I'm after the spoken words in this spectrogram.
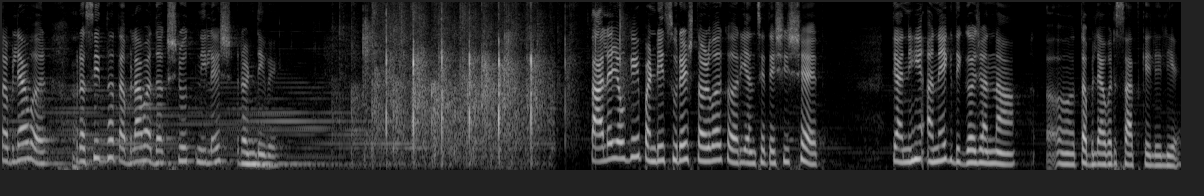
तबल्यावर प्रसिद्ध तबलावादक श्रुत निलेश रणदिवे. तालयोगी पंडित सुरेश तळवळकर यांचे ते शिष्य आहेत. त्यांनीही अनेक दिग्गजांना तबल्यावर साथ केलेली आहे.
